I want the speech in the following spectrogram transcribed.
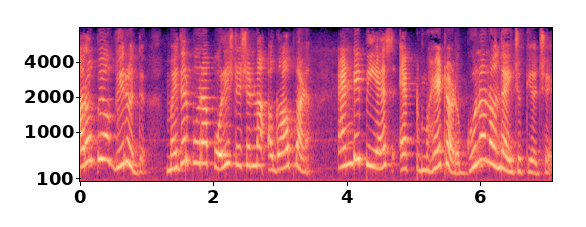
આરોપીઓ વિરુદ્ધ મૈદરપુરા પોલીસ સ્ટેશનમાં અગાઉ પણ એનડીપીએસ એક્ટ હેઠળ ગુનો નોંધાઈ ચૂક્યો છે.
